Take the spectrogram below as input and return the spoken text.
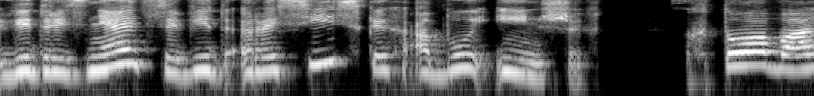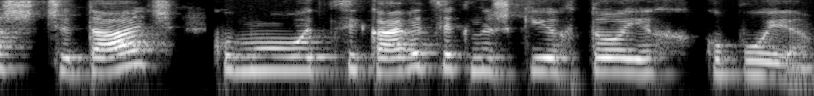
відрізняються від російських або інших. Хто ваш читач, кому цікаві ці книжки, хто їх купує?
